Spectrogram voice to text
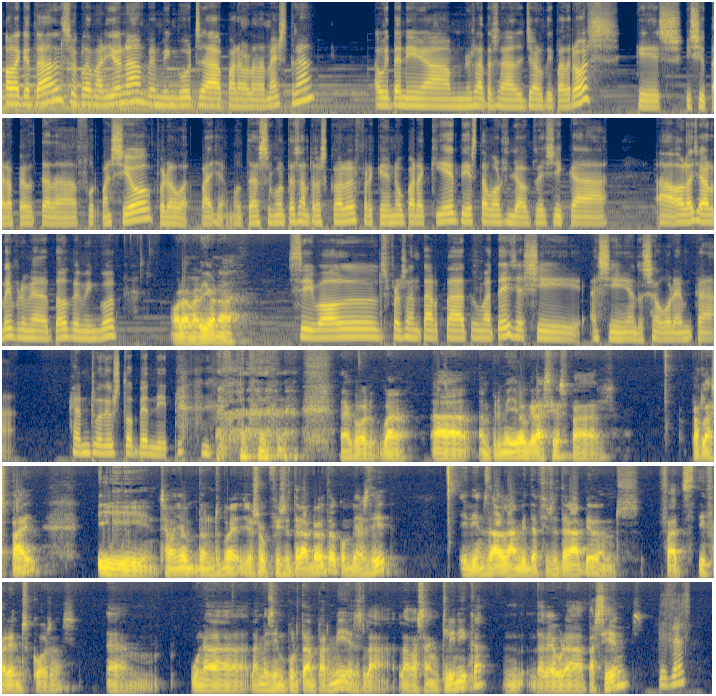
Hola, què tal? Soc la Mariona, benvinguts a Paraula de Mestre. Avui tenim amb nosaltres el Jordi Pedrós, que és fisioterapeuta de formació, però vaja, moltes, moltes altres coses perquè no para quiet i està a molts llocs, així que... Uh, hola Jordi, primer de tot, benvingut. Hola Mariona. Si vols presentar-te tu mateix, així, així ens assegurem que, que ens ho dius tot ben dit. D'acord, bueno, uh, en primer lloc, gràcies per, per l'espai i en segon lloc, doncs bé, jo sóc fisioterapeuta, com ja has dit, i dins de l'àmbit de fisioteràpia doncs, faig diferents coses. Um, una, la més important per mi és la, la vessant clínica, de veure pacients,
